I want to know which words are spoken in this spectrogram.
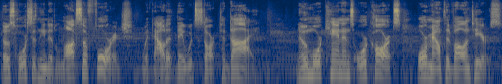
Those horses needed lots of forage, without it, they would start to die. No more cannons or carts or mounted volunteers.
